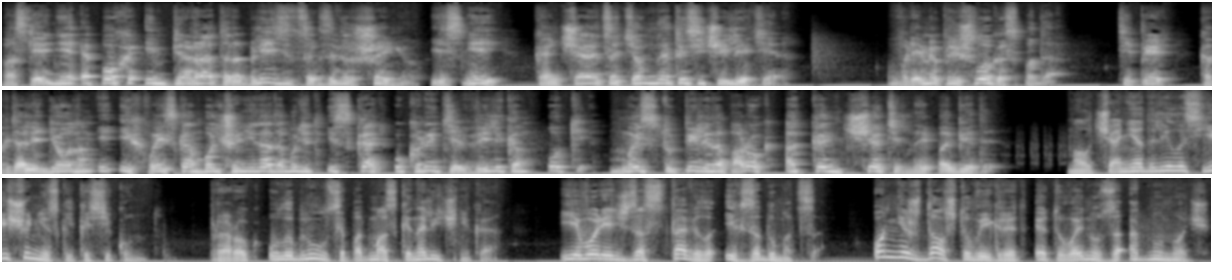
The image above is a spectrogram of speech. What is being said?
Последняя эпоха Императора близится к завершению, и с ней кончается темное тысячелетие. Время пришло, господа. Теперь, когда легионам и их войскам больше не надо будет искать укрытие в Великом Оке, мы ступили на порог окончательной победы. Молчание длилось еще несколько секунд. Пророк улыбнулся под маской наличника. Его речь заставила их задуматься. Он не ждал, что выиграет эту войну за одну ночь.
